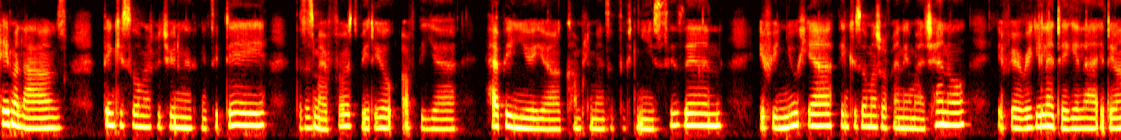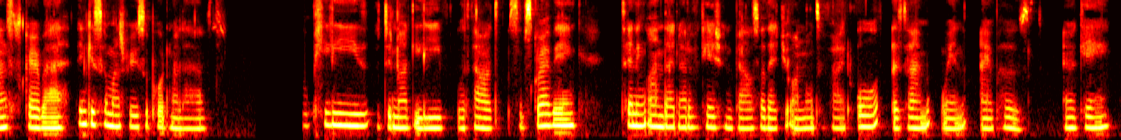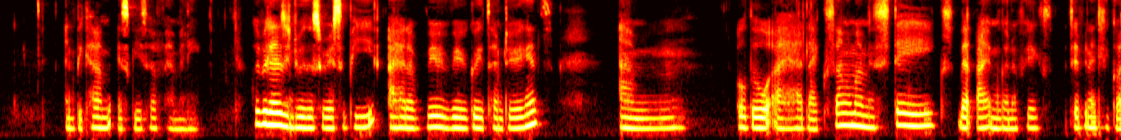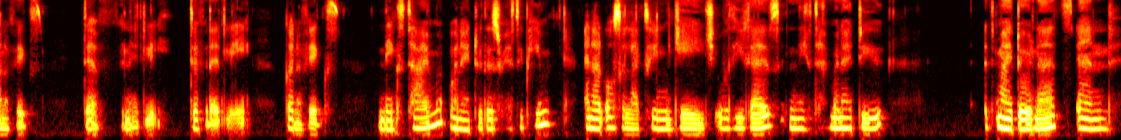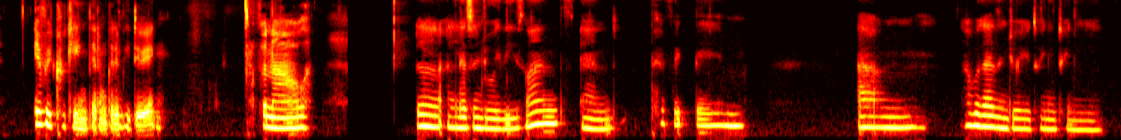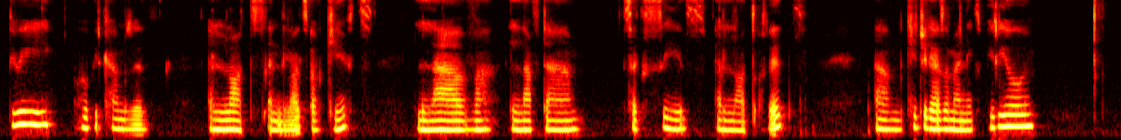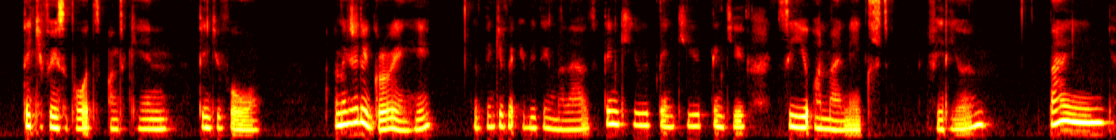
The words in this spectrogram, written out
Hey, my loves, thank you so much for tuning with me today. This is my first video of the year. Happy New Year, compliments of the new season. If you're new here, thank you so much for finding my channel. If you're a regular, regular, a day subscriber, thank you so much for your support, my loves. Please do not leave without subscribing, turning on that notification bell so that you are notified all the time when I post. Okay? And become a Squeezer family. Hope you guys enjoy this recipe. I had a very very great time doing it. Um, although I had like some of my mistakes that I am gonna fix, definitely gonna fix, definitely, definitely gonna fix next time when I do this recipe. And I'd also like to engage with you guys next time when I do my donuts and every cooking that I'm gonna be doing for now. Let's enjoy these ones and perfect them. Um I hope you guys enjoy your 2023 I hope it comes with a lots and lots of gifts love laughter success a lot of it. Um catch you guys on my next video. Thank you for your support once again. Thank you for I'm actually growing here. But thank you for everything, my loves. Thank you, thank you, thank you. See you on my next video. Bye.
